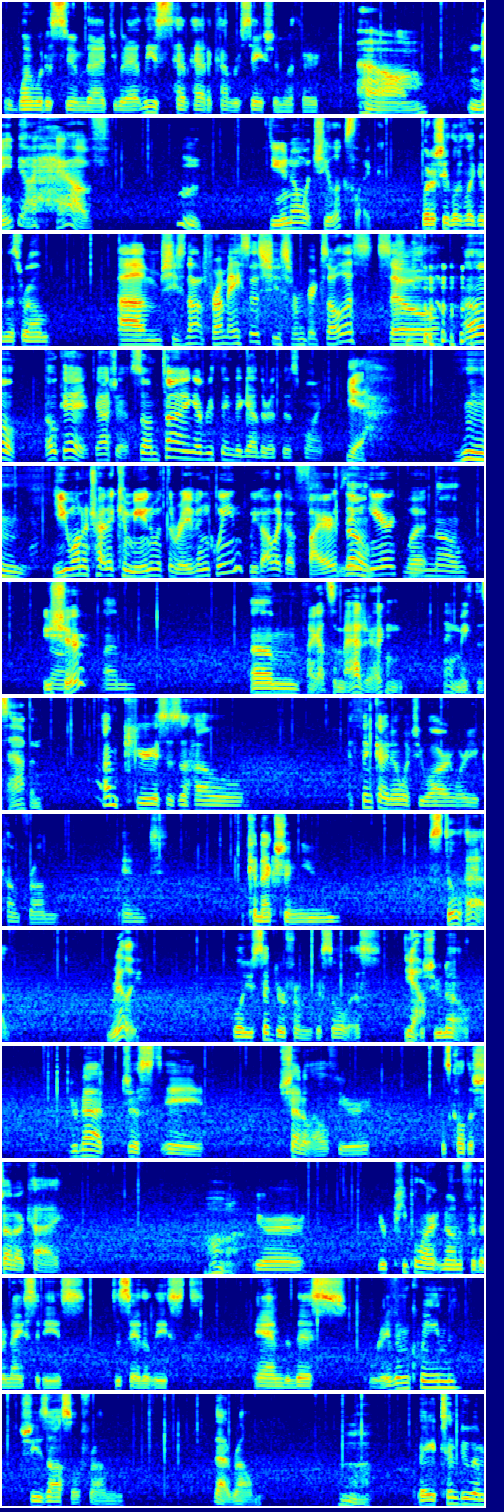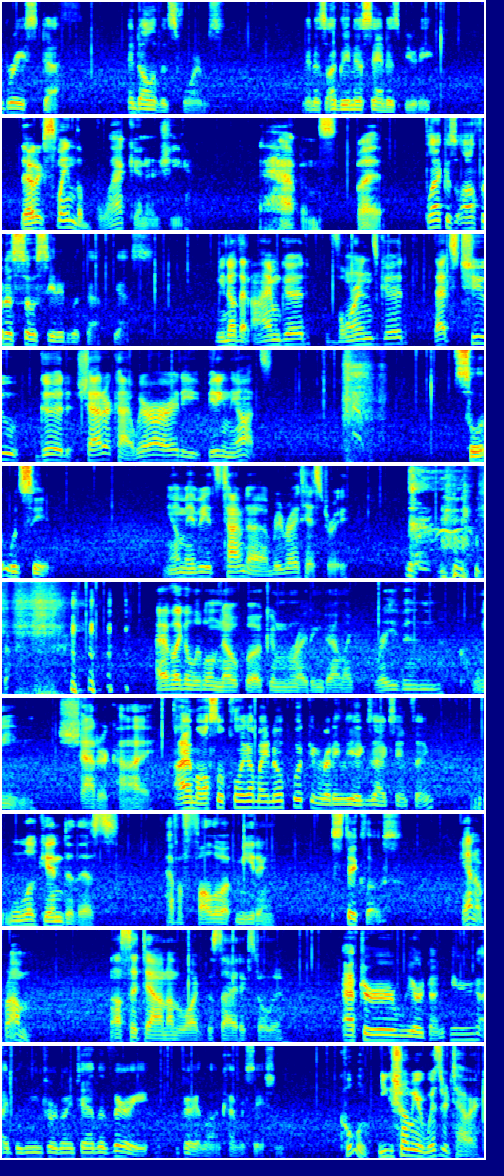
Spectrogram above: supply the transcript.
one would assume that you would at least have had a conversation with her. Um, maybe I have. Hmm. Do you know what she looks like? What does she look like in this realm? Um, she's not from Asis, she's from Grixolis. So oh, okay, gotcha. So I'm tying everything together at this point. yeah. Hmm. You want to try to commune with the Raven Queen? We got like a fire thing No. here. What? No. You no, sure? I'm. Um, I got some magic. I can. I can make this happen. I'm curious as to how. I think I know what you are and where you come from, and the connection you still have. Really? Well, you said you're from Gasolis. Yeah. Which you know. You're not just a shadow elf. You're what's called a Shadar Kai. Oh. Your your people aren't known for their niceties, to say the least. And this Raven Queen, she's also from that realm. Hmm. They tend to embrace death and all of its forms, in its ugliness and its beauty. That would explain the black energy that happens. But Black is often associated with death, yes. we know that I'm good. Vorin's good. That's two good Shadar Kai. We're already beating the odds. So it would seem. You know, maybe it's time to rewrite history. I have like a little notebook and writing down like Raven, Queen, Shadar Kai. I'm also pulling out my notebook and writing the exact same thing. Look into this. Have a follow up meeting. Stay close. Yeah, no problem. I'll sit down on the log beside Exdolu. After we are done here, I believe we're going to have a very, very long conversation. Cool. You can show me your wizard tower.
